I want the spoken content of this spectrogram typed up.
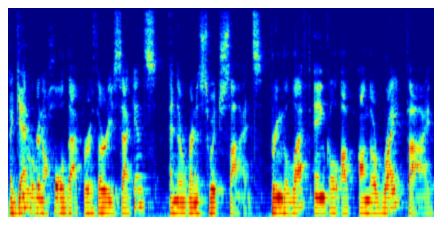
Again, we're gonna hold that for 30 seconds and then we're gonna switch sides. Bring the left ankle up on the right thigh.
